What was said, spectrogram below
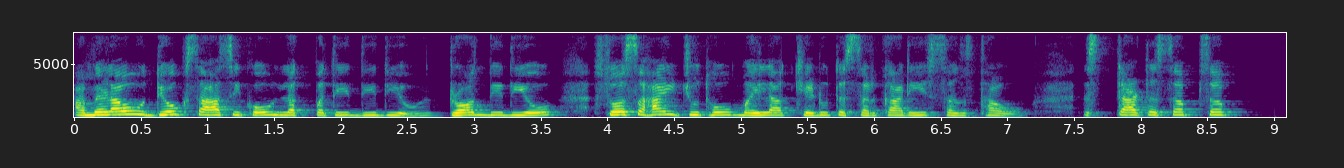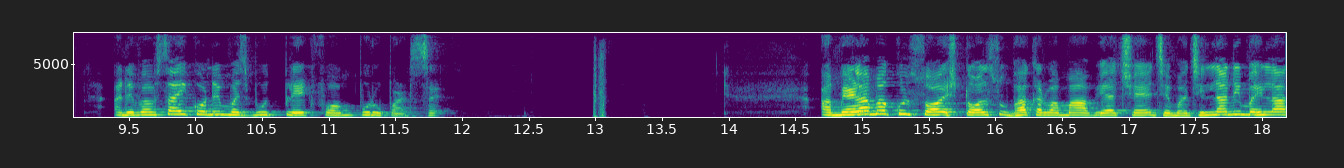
આ મેળાઓ ઉદ્યોગ સાહસિકો, લખપતિ દીદીઓ, ડ્રોન દીદીઓ, સ્વસહાય જૂથો, મહિલા ખેડૂત સરકારી સંસ્થાઓ સ્ટાર્ટઅપ્સ અને વ્યવસાયિકોને મજબૂત પ્લેટફોર્મ પૂરું પાડશે. આ મેળામાં કુલ સો સ્ટોલ્સ ઊભા કરવામાં આવ્યા છે, જેમાં જિલ્લાની મહિલા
